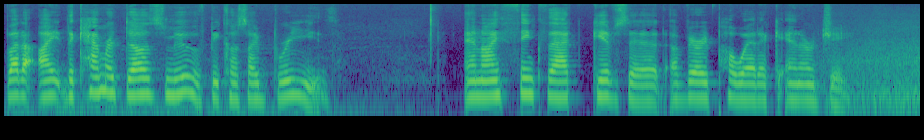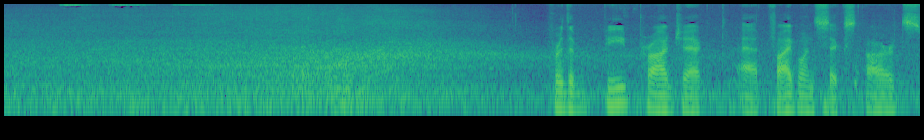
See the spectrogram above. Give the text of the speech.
But I, the camera does move because I breathe. And I think that gives it a very poetic energy. For the Bee Project at 516 Arts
